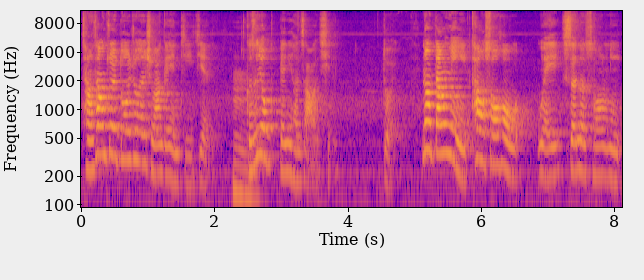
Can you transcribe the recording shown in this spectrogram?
厂商最多就很喜欢给你急件，嗯，可是又给你很少的钱。对，那当你靠 SOHO 为生的时候，你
